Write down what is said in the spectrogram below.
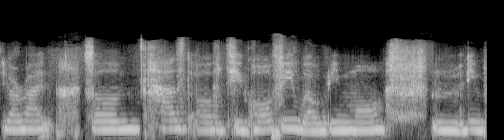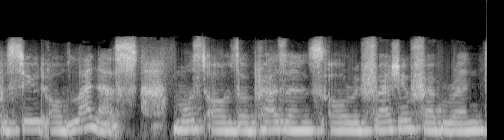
you're right. So taste of tea coffee will be more um, in pursuit of lightness, most of the presence or refreshing fragrant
